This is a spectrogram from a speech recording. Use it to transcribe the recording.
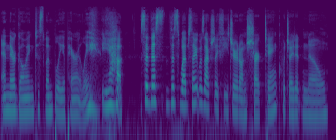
and they're going to Swimply apparently. Yeah. So this this website was actually featured on Shark Tank, which I didn't know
